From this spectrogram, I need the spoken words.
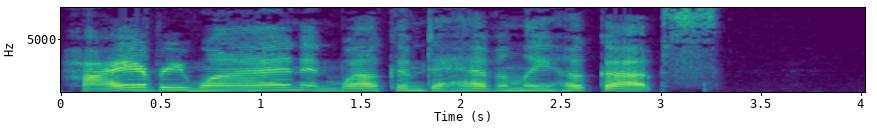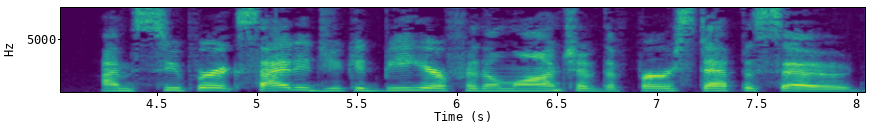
Hi, everyone, and welcome to Heavenly Hookups. I'm super excited you could be here for the launch of the first episode.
